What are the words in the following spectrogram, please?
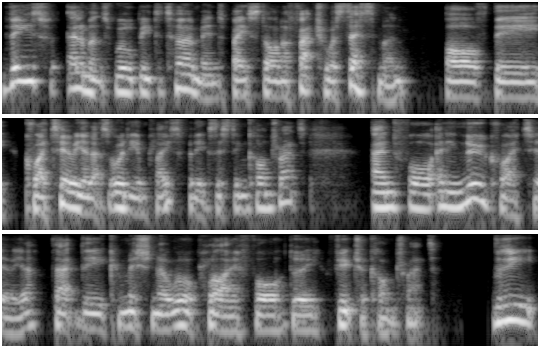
These elements will be determined based on a factual assessment of the criteria that's already in place for the existing contract and for any new criteria that the commissioner will apply for the future contract. The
